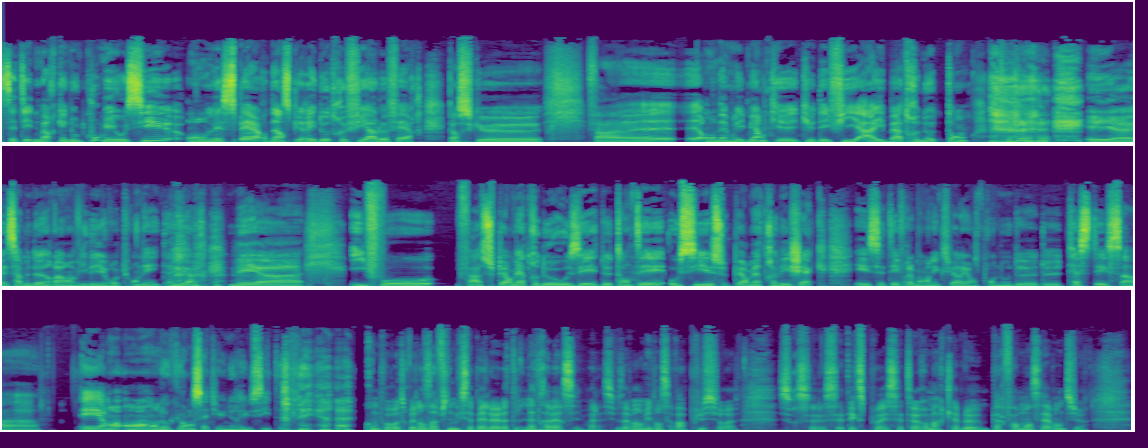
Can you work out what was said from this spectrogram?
c'était de marquer notre coup, mais aussi, on l'espère, d'inspirer d'autres filles à le faire. Parce que, enfin, on aimerait bien que, que, des filles aillent battre notre temps. Et euh, ça me donnera envie d'y retourner, d'ailleurs. mais euh, il faut enfin se permettre de oser, de tenter, aussi se permettre l'échec. Et c'était vraiment une expérience pour nous de, de tester ça. Euh, et en, l'occurrence, c'était une réussite. Qu'on peut retrouver dans un film qui s'appelle la, Traversée. Voilà, si vous avez envie d'en savoir plus sur, euh, sur cet exploit et cette remarquable performance et aventure.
